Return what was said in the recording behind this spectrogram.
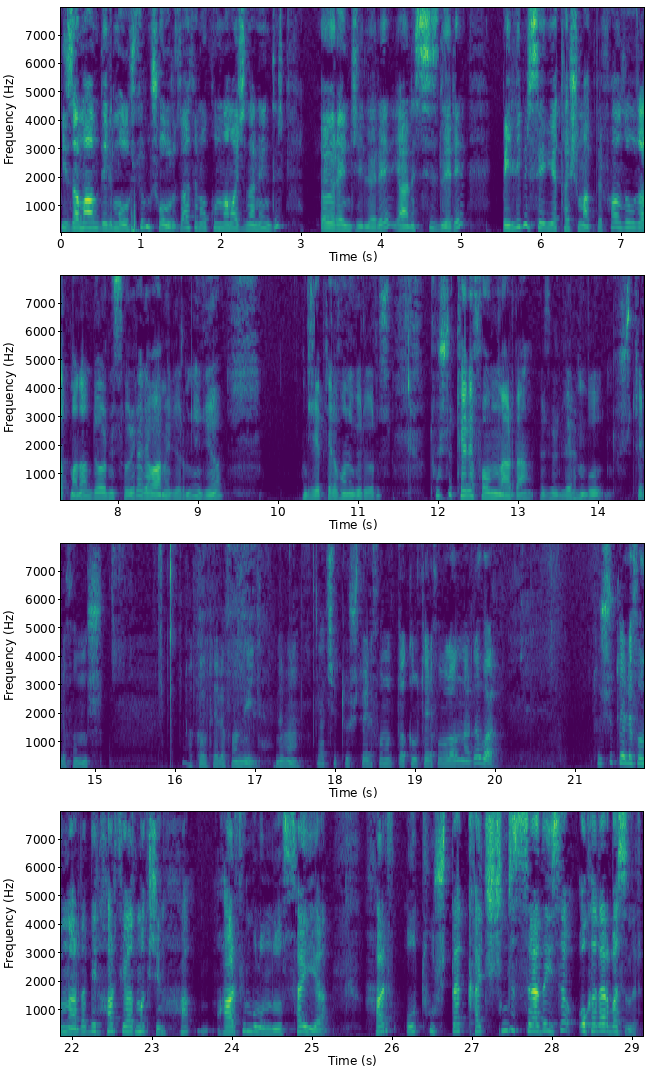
bir zaman dilimi oluşturmuş oluruz. Zaten okulun amacı da nedir? Öğrencileri yani sizleri belli bir seviyeye taşımaktır. Fazla uzatmadan dördüncü soruyla devam ediyorum. Ne diyor? Bir cep telefonu görüyoruz. Tuşlu telefonlarda, özür dilerim bu tuşlu telefonmuş. Akıllı telefon değil, değil mi? Gerçi tuşlu telefonu, akıllı telefon olanlar da var. Tuşlu telefonlarda bir harf yazmak için ha, harfin bulunduğu sayıya harf o tuşta kaçıncı sırada ise o kadar basılır.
